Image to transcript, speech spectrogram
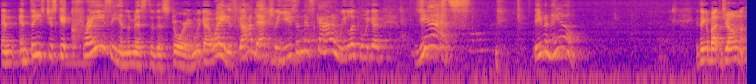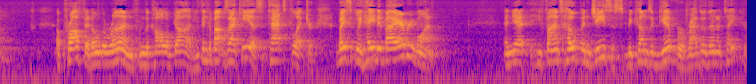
And, and things just get crazy in the midst of this story. And we go, wait, is God actually using this guy? And we look and we go, yes, even him. You think about Jonah, a prophet on the run from the call of God. You think about Zacchaeus, a tax collector, basically hated by everyone. And yet he finds hope in Jesus, becomes a giver rather than a taker.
